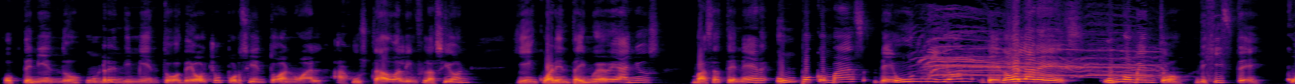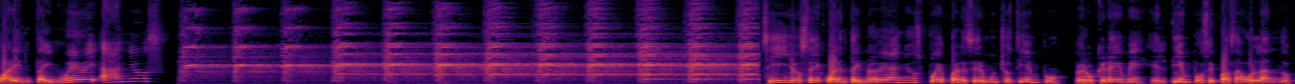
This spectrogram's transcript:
obteniendo un rendimiento de 8% anual ajustado a la inflación y en 49 años vas a tener un poco más de un millón de dólares. Un momento, dijiste, 49 años. Sí, yo sé, 49 años puede parecer mucho tiempo, pero créeme, el tiempo se pasa volando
